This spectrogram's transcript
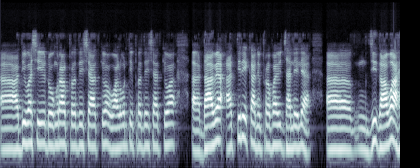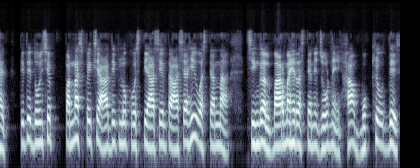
आदिवासी डोंगराळ प्रदेशात किंवा वाळवंटी प्रदेशात किंवा डाव्या अतिरेकाने प्रभावित झालेल्या जी गावं आहेत, तिथे दोनशे पन्नासपेक्षा अधिक लोकवस्ती असेल, तर अशाही वस्त्यांना सिंगल बारमाही रस्त्याने जोडणे हा मुख्य उद्देश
